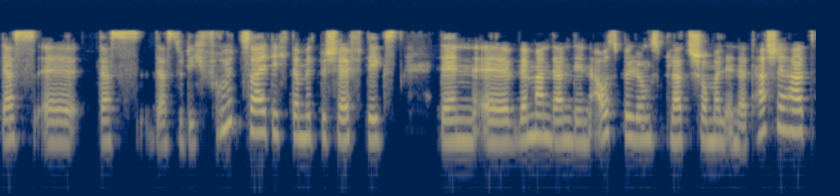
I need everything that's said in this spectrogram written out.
dass, äh, dass, dass du dich frühzeitig damit beschäftigst, denn äh, wenn man dann den Ausbildungsplatz schon mal in der Tasche hat,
